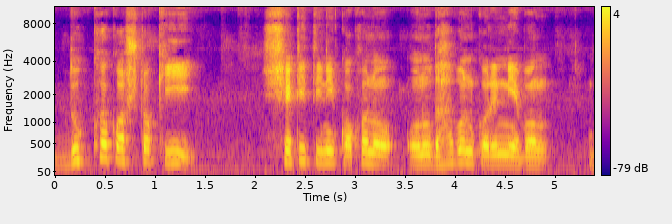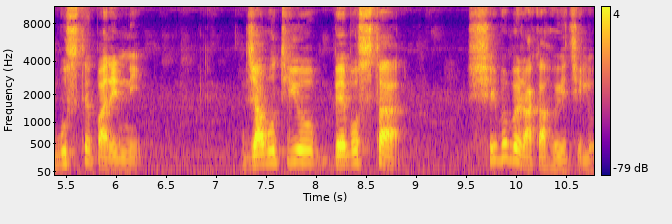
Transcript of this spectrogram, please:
দুঃখ, কষ্ট কী সেটি তিনি কখনো অনুধাবন করেননি এবং বুঝতে পারেননি। যাবতীয় ব্যবস্থা সেভাবে রাখা হয়েছিল।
